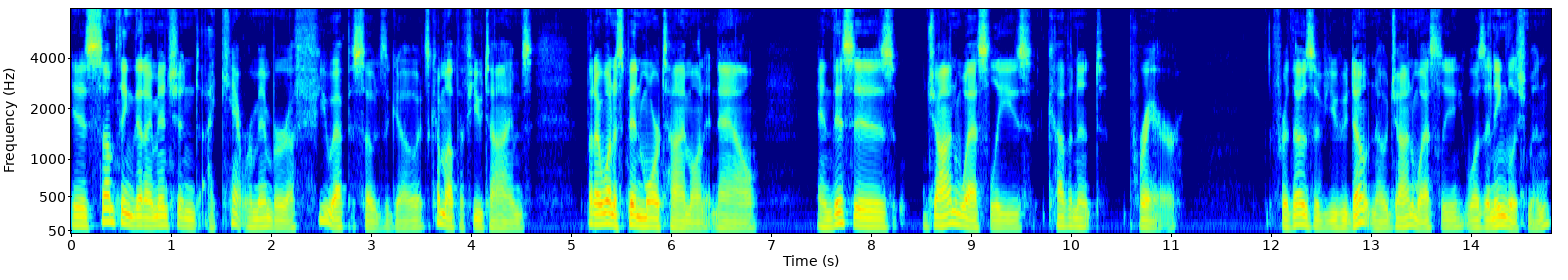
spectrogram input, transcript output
is something that I mentioned, I can't remember, a few episodes ago. It's come up a few times, but I want to spend more time on it now. And this is John Wesley's covenant prayer. For those of you who don't know, John Wesley was an Englishman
